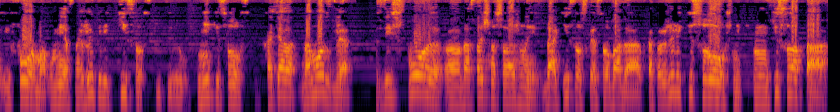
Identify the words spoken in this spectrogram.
и форма у местных жителей Кисловский период, не Кисловский. Хотя, на мой взгляд, здесь споры э, достаточно сложны. Да, Кисловская слобода, в которой жили кислошники, кислота,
